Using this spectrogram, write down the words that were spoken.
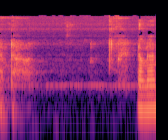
ต่างๆ ดังนั้น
